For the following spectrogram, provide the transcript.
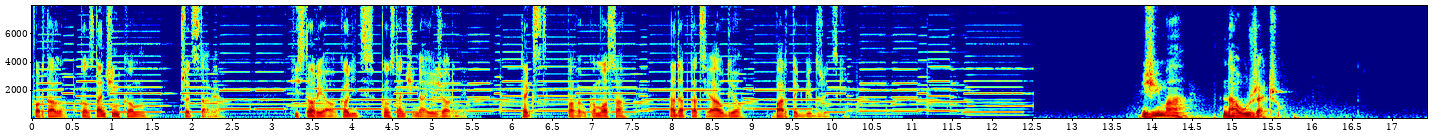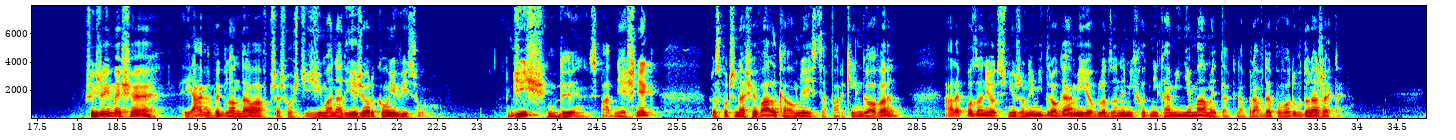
Portal Konstancin.com przedstawia Historia okolic Konstancina Jeziorny. Tekst Paweł Komosa Adaptacja audio Bartek Biedrzycki. Zima na Łóżeczu Przyjrzyjmy się, jak wyglądała w przeszłości zima nad Jeziorką i Wisłą. Dziś, gdy spadnie śnieg, rozpoczyna się walka o miejsca parkingowe, ale poza nieodśnieżonymi drogami i oblodzonymi chodnikami nie mamy tak naprawdę powodów do narzekań.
